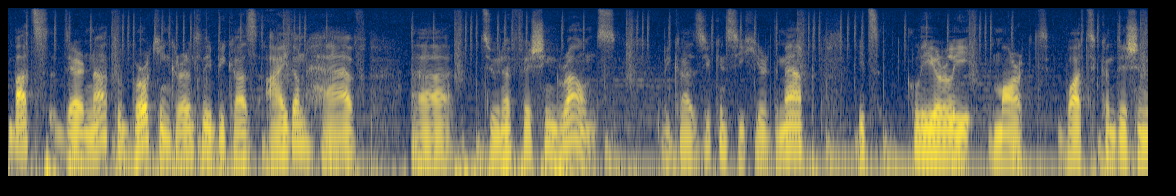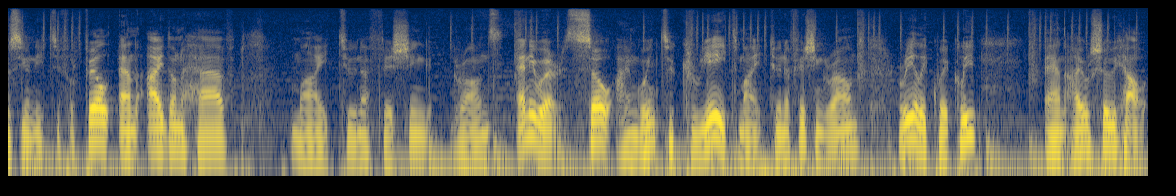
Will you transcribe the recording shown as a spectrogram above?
But they're not working currently because I don't have uh, tuna fishing grounds. Because you can see here the map. It's clearly marked what conditions you need to fulfill and I don't have my tuna fishing grounds anywhere. So I'm going to create my tuna fishing ground really quickly and I will show you how.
